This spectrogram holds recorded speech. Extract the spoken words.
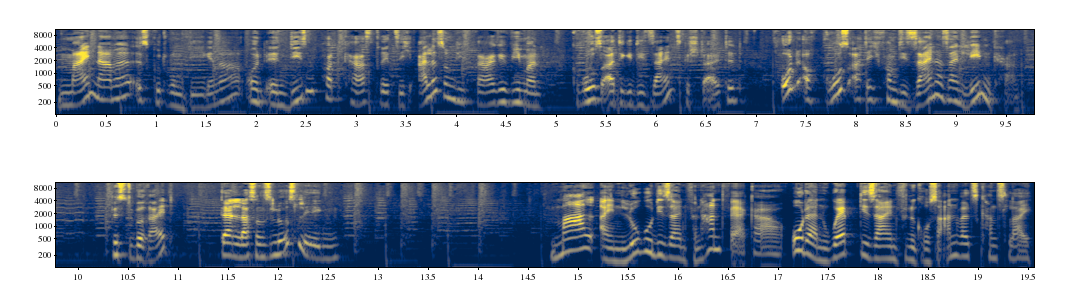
Mein Name ist Gudrun Wegener und in diesem Podcast dreht sich alles um die Frage, wie man großartige Designs gestaltet und auch großartig vom Designer sein leben kann. Bist du bereit? Dann lass uns loslegen. Mal ein Logodesign für einen Handwerker oder ein Webdesign für eine große Anwaltskanzlei.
